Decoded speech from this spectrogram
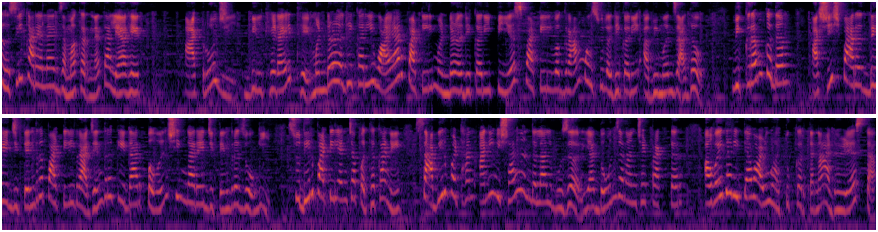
तहसील कार्यालयात जमा करण्यात आले आहेत. आठ रोजी बिलखेडा येथे मंडळ अधिकारी वाय आर पाटील मंडळ अधिकारी पी एस पाटील व ग्राम महसूल अधिकारी अभिमन जाधव विक्रम कदम आशिष पारध्ये जितेंद्र पाटील राजेंद्र केदार पवन शिंगारे जितेंद्र जोगी सुधीर पाटील यांच्या पथकाने साबीर पठाण आणि विशाल नंदलाल गुजर या दोन जणांचे ट्रॅक्टर अवैधरित्या वाळू वाहतूक करताना आढळले असता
